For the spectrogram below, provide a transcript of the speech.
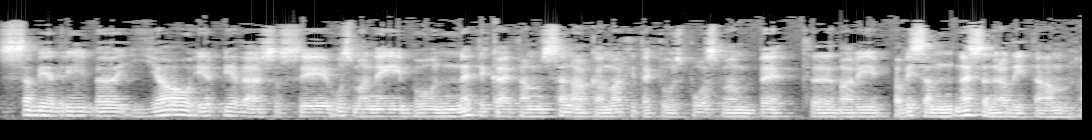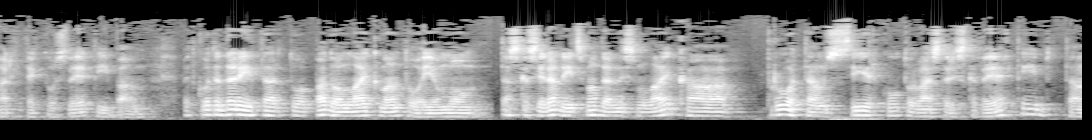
sabiedrība jau ir pievērsusi uzmanību ne tikai tam senākam arhitektūras posmam, bet eh, arī pavisam nesen radītām arhitektūras vērtībām. Bet ko tad darīt ar to padomu laiku mantojumu? Tas, kas ir radīts modernismu laikā, Protams, ir kultūra vēsturiska vērtība, tā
